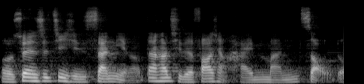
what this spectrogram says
呃虽然是进行三年了，但它其实发想还蛮早的。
